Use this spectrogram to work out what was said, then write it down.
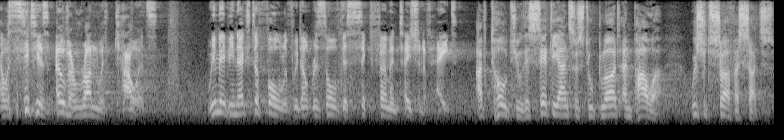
Our city is overrun with cowards. We may be next to fall if we don't resolve this sick fermentation of hate. I've told you, this city answers to blood and power. We should serve as such.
